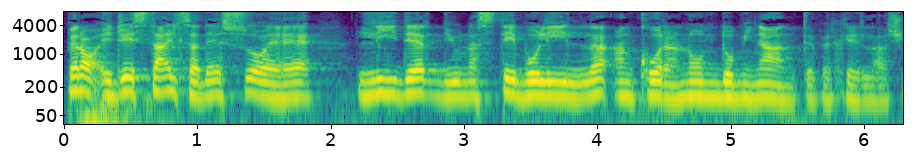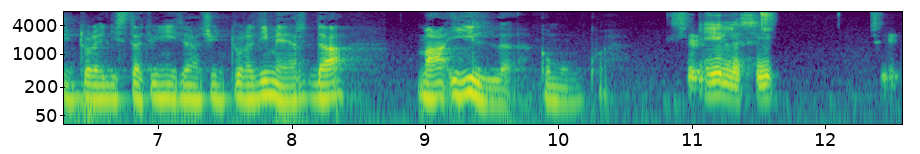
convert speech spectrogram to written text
Però AJ Styles adesso è leader di una stable hill ancora non dominante perché la cintura degli Stati Uniti è una cintura di merda, ma hill comunque. Sì, Il sì. sì.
